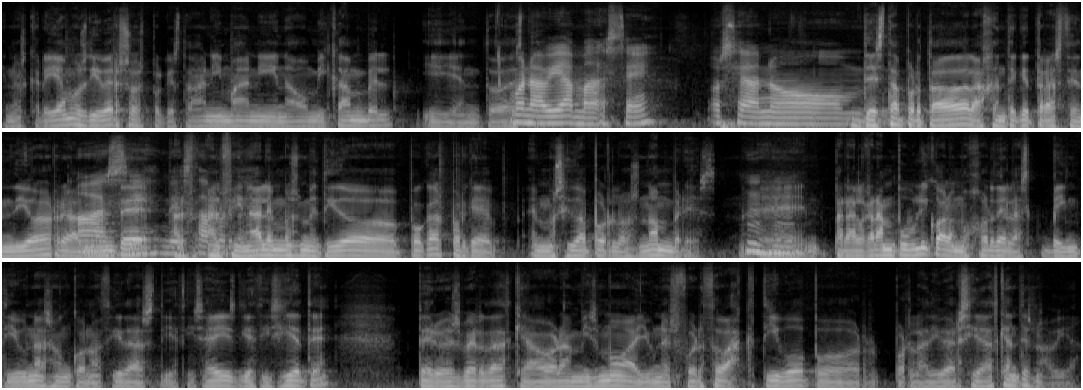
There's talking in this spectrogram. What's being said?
que nos creíamos diversos porque estaban Iman y Naomi Campbell y en toda Bueno, había más, ¿eh? O sea, no... De esta portada, la gente que trascendió realmente, ah, al, final hemos metido pocas porque hemos ido a por los nombres. Eh, para el gran público, a lo mejor de las 21 son conocidas 16, 17, pero es verdad que ahora mismo hay un esfuerzo activo por, por, la diversidad que antes no había.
